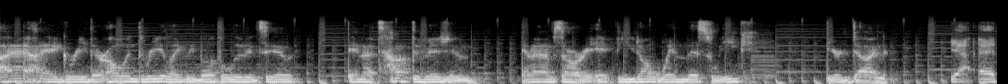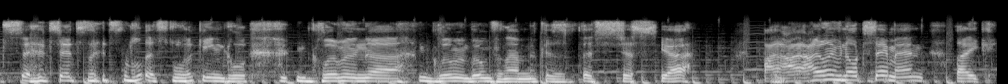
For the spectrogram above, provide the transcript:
I, I agree. They're 0 and 3, like we both alluded to, in a tough division. And I'm sorry, if you don't win this week, you're done. Yeah, it's it's it's it's it's looking gl- gloom and uh, gloom and boom for them because it's just yeah. I I don't even know what to say, man. Like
